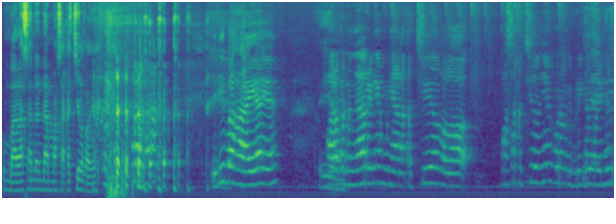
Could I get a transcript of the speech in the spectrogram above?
pembalasan dendam masa kecil kau ya. Jadi bahaya ya. Iya. Para pendengar ini yang punya anak kecil kalau masa kecilnya kurang diberikan Iya mainan. ini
